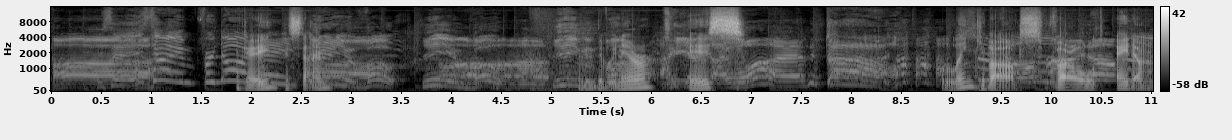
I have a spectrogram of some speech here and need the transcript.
said, Uh, it's time for dog Okay, day." it's You time. didn't even vote. You didn't even vote. uh, You didn't even The vote. winner yes, is I won. Lanky Box World Adam.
